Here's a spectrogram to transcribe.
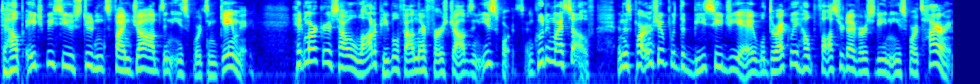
to help HBCU students find jobs in esports and gaming. Hitmarker is how a lot of people found their first jobs in esports, including myself, and this partnership with the BCGA will directly help foster diversity in esports hiring,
